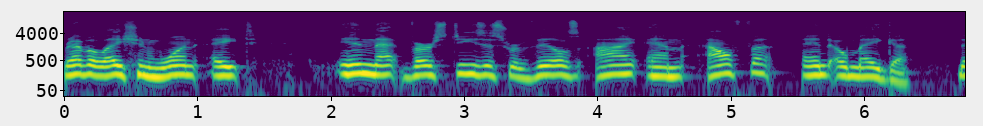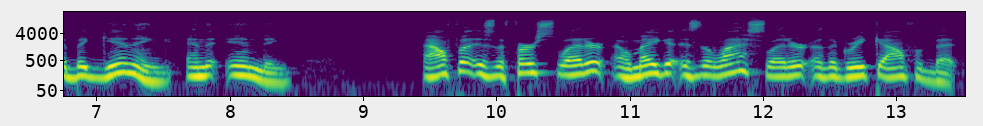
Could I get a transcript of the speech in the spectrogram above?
Revelation 1 8, in that verse, Jesus reveals, I am Alpha and Omega, the beginning and the ending. Alpha is the first letter, Omega is the last letter of the Greek alphabet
